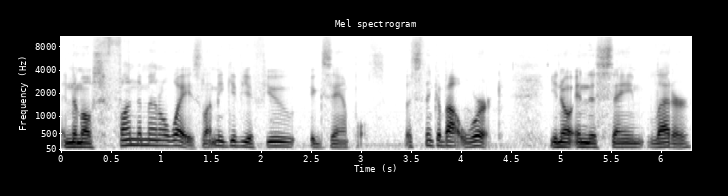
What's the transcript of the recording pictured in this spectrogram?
in the most fundamental ways. Let me give you a few examples. Let's think about work. You know, in this same letter,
